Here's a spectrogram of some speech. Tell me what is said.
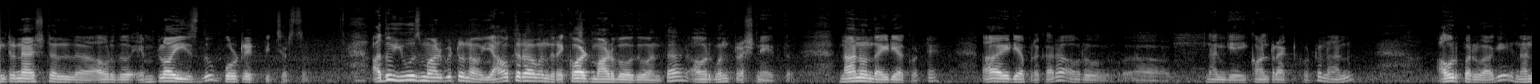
ಇಂಟರ್ನ್ಯಾಷನಲ್ ಅವ್ರದ್ದು ಎಂಪ್ಲಾಯೀಸ್ದು ಪೋರ್ಟ್ರೇಟ್ ಪಿಕ್ಚರ್ಸು ಅದು ಯೂಸ್ ಮಾಡಿಬಿಟ್ಟು ನಾವು ಯಾವ ಥರ ಒಂದು ರೆಕಾರ್ಡ್ ಮಾಡ್ಬೋದು ಅಂತ ಅವ್ರಿಗೊಂದು ಪ್ರಶ್ನೆ ಇತ್ತು. ನಾನೊಂದು ಐಡಿಯಾ ಕೊಟ್ಟೆ. ಆ ಐಡಿಯಾ ಪ್ರಕಾರ ಅವರು ನನಗೆ ಈ ಕಾಂಟ್ರಾಕ್ಟ್ ಕೊಟ್ಟು ನಾನು ಅವ್ರ ಪರವಾಗಿ ನನ್ನ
